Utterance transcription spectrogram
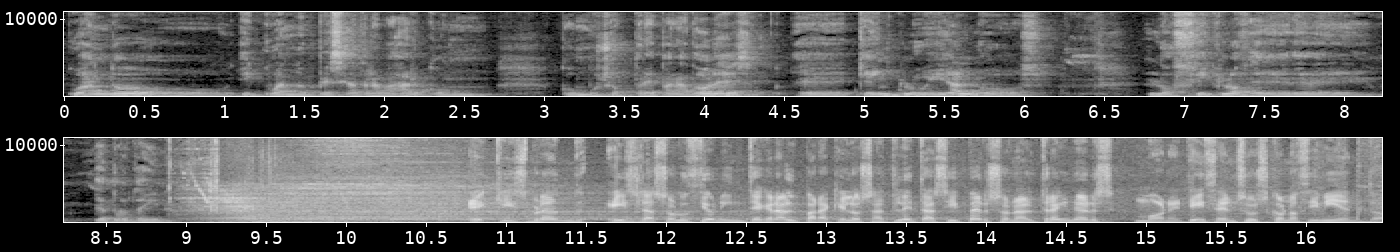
cuando, y cuando empecé a trabajar con, con muchos preparadores eh, que incluían los, los ciclos de, de. X-Brand es la solución integral para que los atletas y personal trainers moneticen sus conocimientos.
